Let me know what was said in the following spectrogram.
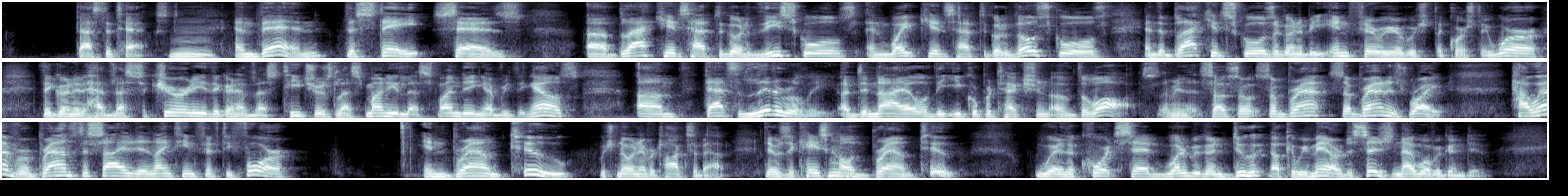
That's the text. And then the state says uh, black kids have to go to these schools and white kids have to go to those schools. And the black kids' schools are going to be inferior, which of course they were. They're going to have less security. They're going to have less teachers, less money, less funding, everything else. Um, that's literally a denial of the equal protection of the laws. I mean, so so so Brown so Brown is right. However, Brown's decided in 1954 in Brown 2, which no one ever talks about, there was a case called Brown 2, where the court said, What are we going to do? Okay, we made our decision. Now what are we going to do?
